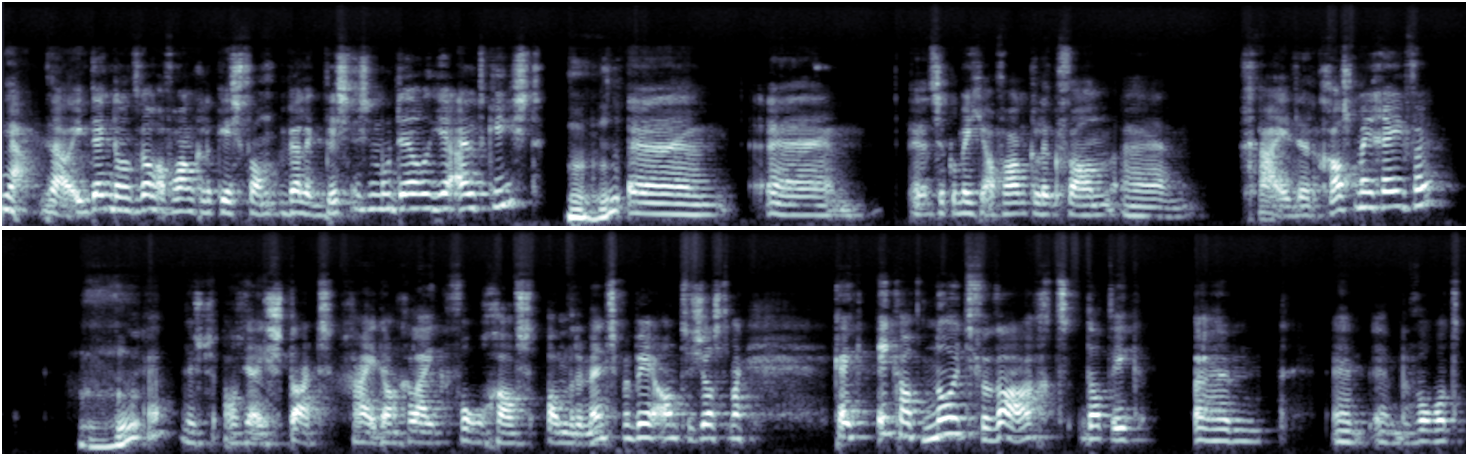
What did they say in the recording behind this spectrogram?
Ja, nou, ik denk dat het wel afhankelijk is van welk businessmodel je uitkiest. Mm -hmm. uh, uh, het is ook een beetje afhankelijk van, uh, ga je er gas mee geven? Mm -hmm. ja, dus als jij start, ga je dan gelijk vol gas andere mensen proberen enthousiast te maken. Kijk, ik had nooit verwacht dat ik ehm, bijvoorbeeld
